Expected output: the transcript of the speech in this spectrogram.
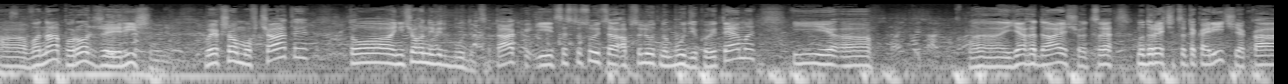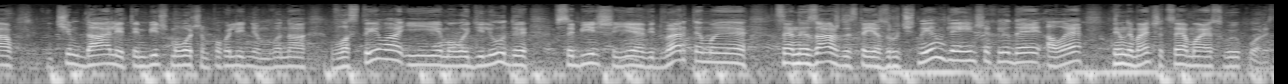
а, вона породжує рішення. Бо якщо мовчати, то нічого не відбудеться, так і це стосується абсолютно будь-якої теми. І е, я гадаю, що це ну до речі, це така річ, яка чим далі, тим більш молодшим поколінням вона властива, і молоді люди все більше є відвертими. Це не завжди стає зручним для інших людей, але тим не менше це має свою користь.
